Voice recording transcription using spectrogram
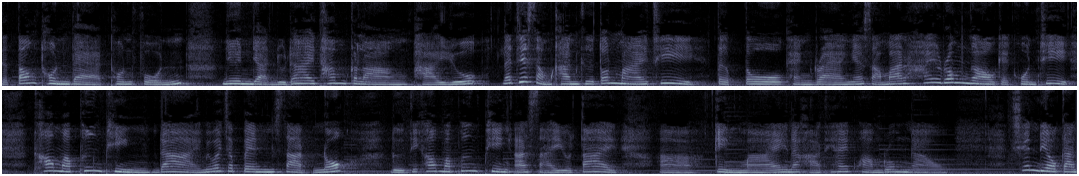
จะต้องทนแดดทนฝน ยืนหยัดอยู่ได้ท่ามกลางพายุ และที่สำคัญคือต้นไม้ที่เติบโตแข็งแรงยังสามารถให้ร่มเงาแก่คนที่เข้ามาพึ่งพิงได้ ไม่ว่าจะเป็นสัตว์นก หรือที่เข้ามาพึ่งพิงอาศัยอยู่ใต้กิ่งไม้นะคะที่ให้ความร่มเงา เช่นเดียวกัน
